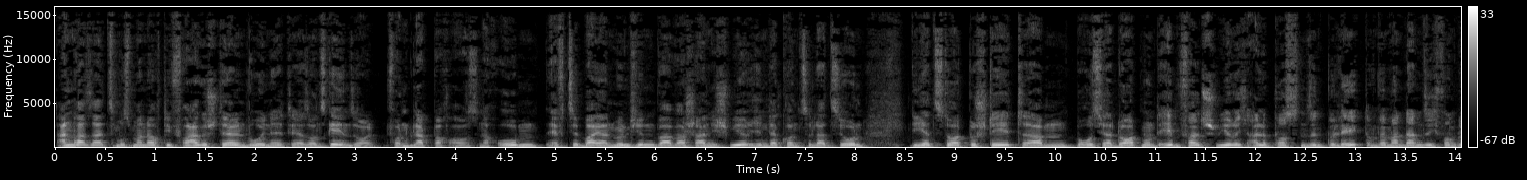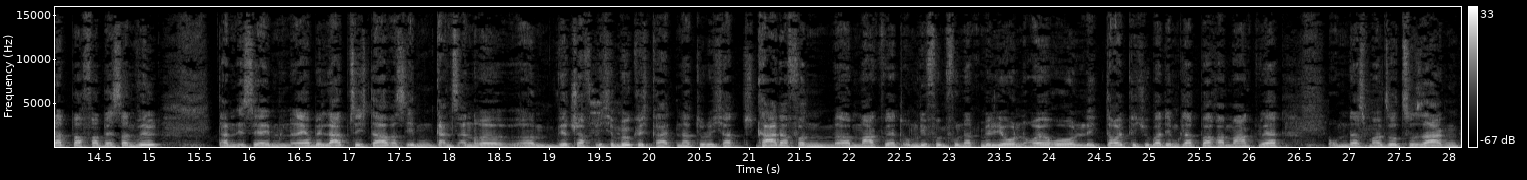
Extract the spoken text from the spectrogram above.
Andererseits muss man auch die Frage stellen, wohin hätte er sonst gehen sollen von Gladbach aus. Nach oben, FC Bayern München war wahrscheinlich schwierig in der Konstellation, die jetzt dort besteht. Ähm, Borussia Dortmund ebenfalls schwierig. Alle Posten sind belegt. Und wenn man dann sich von Gladbach verbessern will, dann ist ja eben RB Leipzig da, was eben ganz andere ähm, wirtschaftliche Möglichkeiten natürlich hat. Kader von äh, Marktwert um die 500 Millionen Euro liegt deutlich über dem Gladbacher Marktwert. Um das mal so zu sagen,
